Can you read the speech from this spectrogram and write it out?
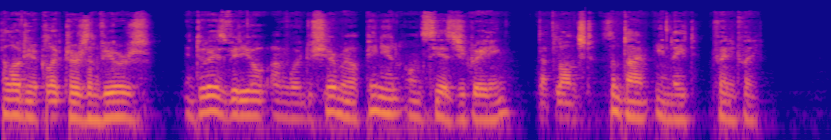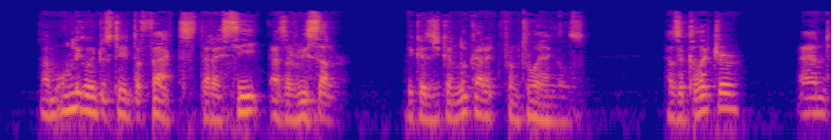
Hello dear collectors and viewers. In today's video I'm going to share my opinion on CSG grading that launched sometime in late 2020. I'm only going to state the facts that I see as a reseller because you can look at it from two angles. As a collector and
